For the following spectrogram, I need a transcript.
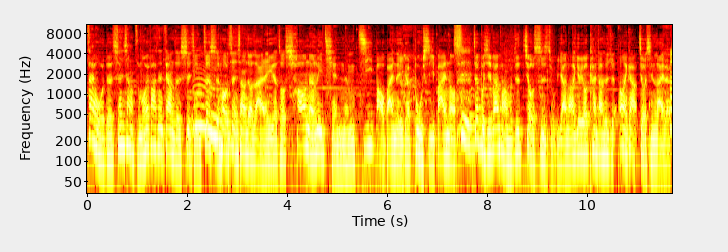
在我的身上怎么会发生这样子的事情？嗯、这时候镇上就来了一个叫做超能力潜能激爆班的一个补习班哦、喔。是，这补习班仿佛就是救世主一样。然后悠悠看到就觉得，Oh my god，救星来了！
